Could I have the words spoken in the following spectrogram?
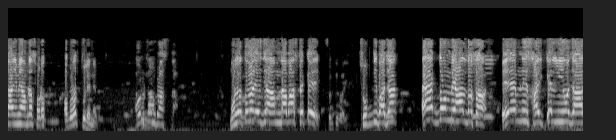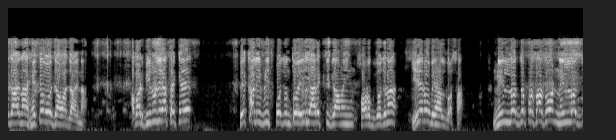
টাইমে আমরা সড়ক অবরোধ তুলে নেব। মূলত এই যে আমদাবাদ থেকে সুবদি বাজার। একদম বেহাল দশা। এমনি সাইকেল নিয়েও যাওয়া যায় না হেঁটেও যাওয়া যায় না। আবার বিরুলিয়া থেকে পেখালি ব্রিজ পর্যন্ত এই আরেকটি গ্রামীণ সড়ক যোজনা এরও বেহাল দশা। নির্লজ্জ প্রশাসন নির্লজ্জ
